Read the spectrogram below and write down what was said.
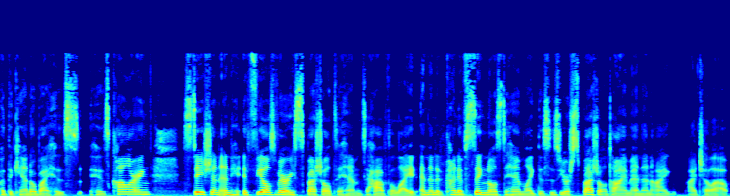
put the candle by his his coloring station and it feels very special to him to have the light and then it kind of signals to him like this is your special time and then I I chill out.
